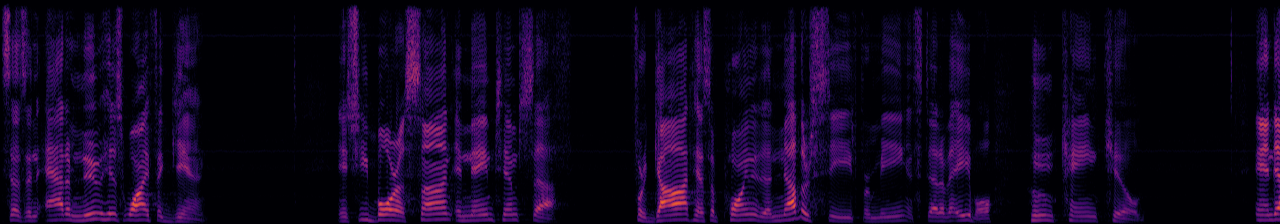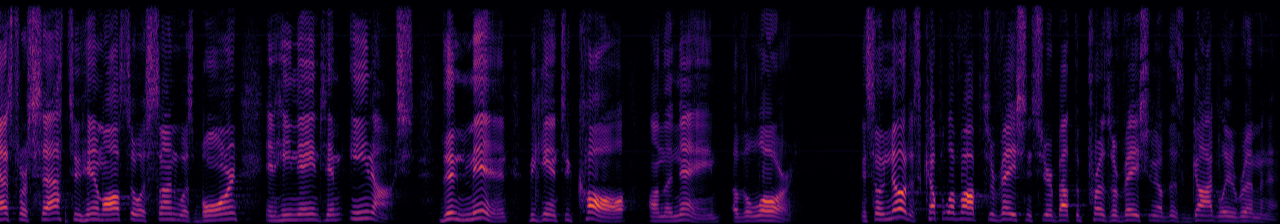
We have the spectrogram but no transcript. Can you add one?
says, And Adam knew his wife again, and she bore a son and named him Seth. For God has appointed another seed for me instead of Abel, whom Cain killed. And as for Seth, to him also a son was born, and he named him Enosh. Then men began to call on the name of the Lord. And so notice a couple of observations here about the preservation of this godly remnant.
